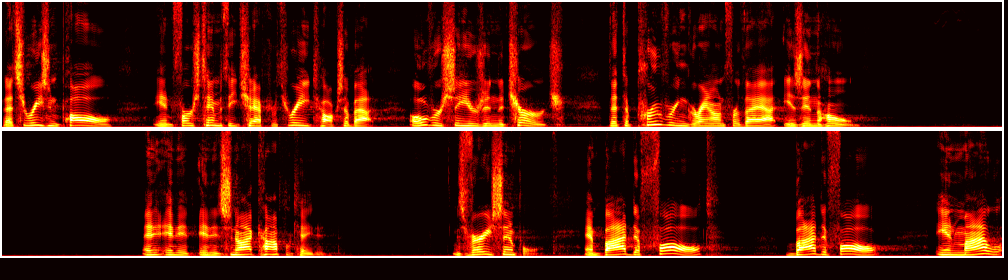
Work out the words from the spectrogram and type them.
That's the reason Paul in 1 Timothy chapter 3 talks about overseers in the church, that the proving ground for that is in the home. And, and, it, and it's not complicated, it's very simple. And by default, by default, in my,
